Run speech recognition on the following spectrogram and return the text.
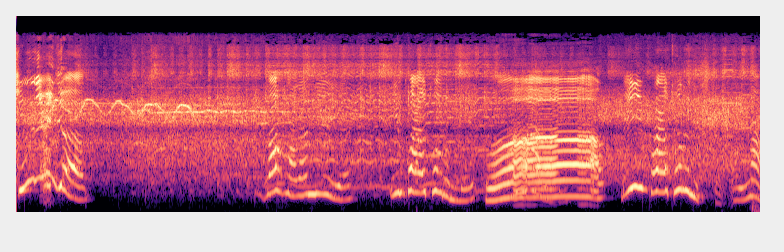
Şimdi mi diyorum? Bakmadan diyor ya. İmparatorum. Vaa. Ben imparatorum işte. Allah.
